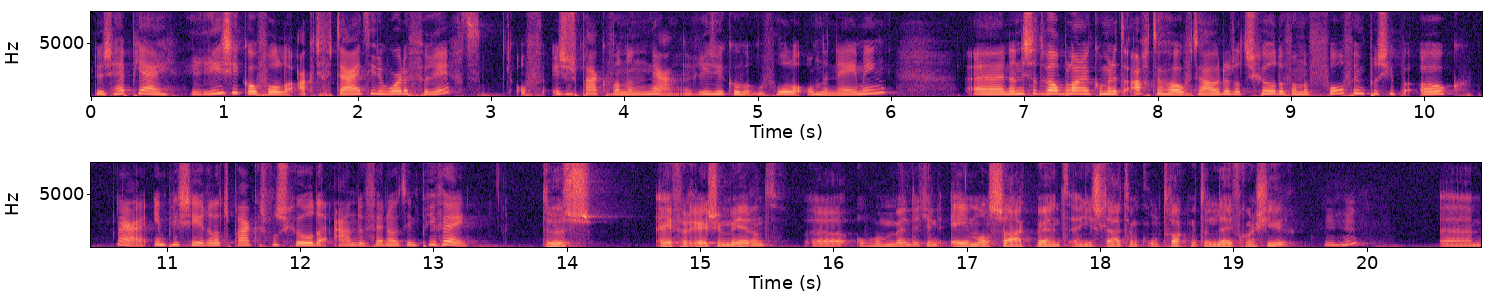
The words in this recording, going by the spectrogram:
Dus heb jij risicovolle activiteiten die er worden verricht, of is er sprake van een, ja, een risicovolle onderneming, eh, dan is het wel belangrijk om in het achterhoofd te houden dat schulden van de FOF in principe ook nou ja, impliceren dat sprake is van schulden aan de vennoot in privé. Dus, even resumerend, eh, op het moment dat je een eenmanszaak bent en je sluit een contract met een leverancier, Mhm. Ehm,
